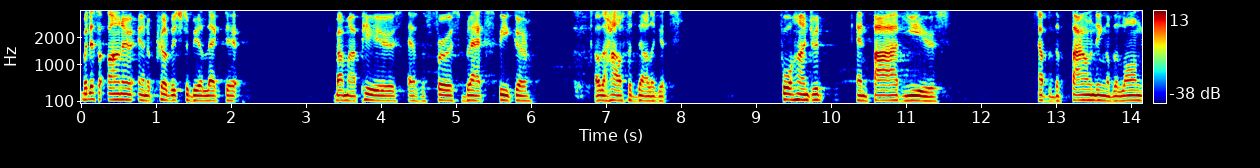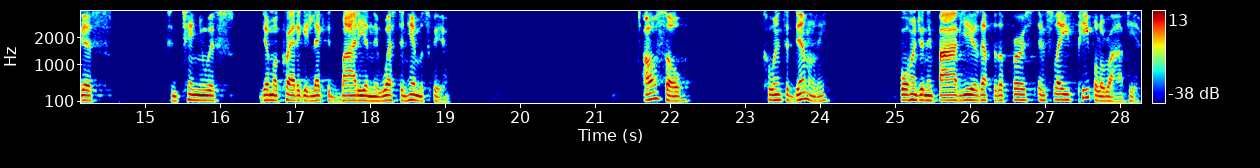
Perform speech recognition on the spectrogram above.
But it's an honor and a privilege to be elected by my peers as the first Black Speaker of the House of Delegates. 405 years after the founding of the longest continuous democratic elected body in the Western Hemisphere. Also, coincidentally, 405 years after the first enslaved people arrived here.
